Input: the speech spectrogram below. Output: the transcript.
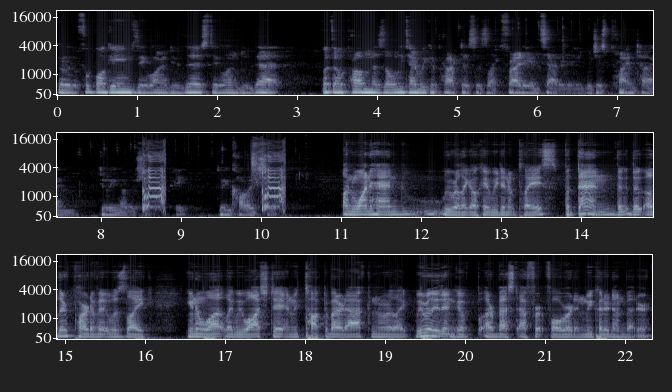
go to the football games. They want to do this. They want to do that. But the problem is the only time we could practice is like Friday and Saturday, which is prime time doing other shit, right? doing college shit. on one hand we were like okay we didn't place but then the, the other part of it was like you know what like we watched it and we talked about it after and we were like we really didn't give our best effort forward and we could have done better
